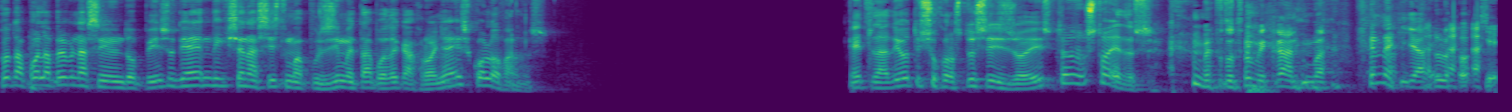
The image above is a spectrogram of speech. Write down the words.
πρώτα απ' όλα πρέπει να συνειδητοποιήσει ότι αν έχεις ένα σύστημα που ζει μετά από 10 χρόνια, είσαι κολόφαρδο. Έτσι, δηλαδή, ό,τι σου χρωστούσε η ζωή, στο, στο έδωσε με αυτό το μηχάνημα. Δεν έχει άλλο. και,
